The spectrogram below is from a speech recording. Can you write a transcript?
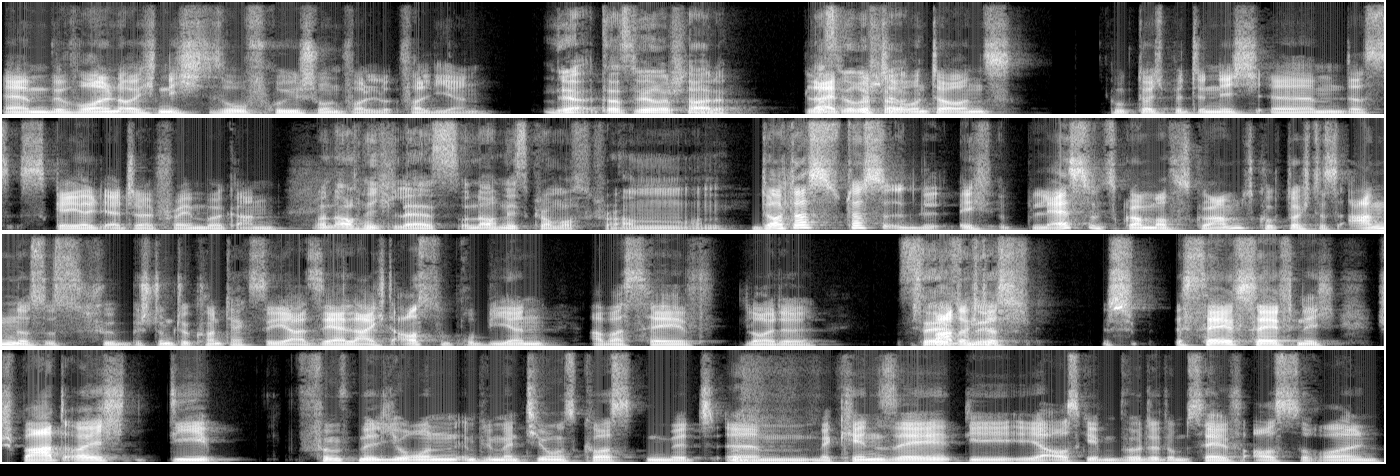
Ähm, wir wollen euch nicht so früh schon ver verlieren. Ja, das wäre schade. Bleibt wäre bitte schade. unter uns. Guckt euch bitte nicht ähm, das Scaled Agile Framework an. Und auch nicht Less und auch nicht Scrum of Scrum. Doch, das, das, ich, Less und Scrum of Scrums, guckt euch das an. Das ist für bestimmte Kontexte ja sehr leicht auszuprobieren, aber safe, Leute, spart safe euch nicht. das, sch- safe, safe nicht. Spart euch die 5 Millionen Implementierungskosten mit ähm, McKinsey, die ihr ausgeben würdet, um safe auszurollen.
